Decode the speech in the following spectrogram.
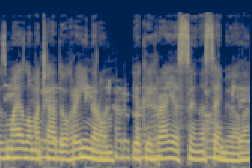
з Майло Мачадо Грейнером, який грає сина Семюела,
